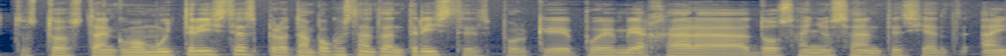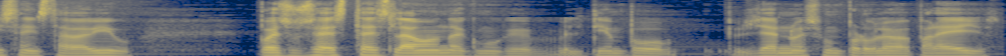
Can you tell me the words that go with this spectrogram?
Entonces todos están como muy tristes, pero tampoco están tan tristes porque pueden viajar a dos años antes y Einstein estaba vivo. Pues, o sea, esta es la onda, como que el tiempo pues, ya no es un problema para ellos.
